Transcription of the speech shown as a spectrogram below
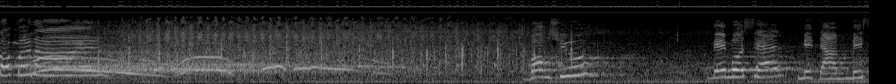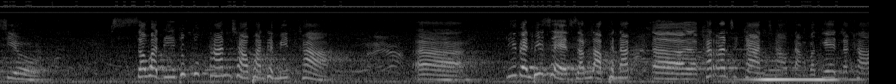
ตบมือหน่อย Bonjour, Mesdemoiselles, Mesdames, Messieurs สวัสดีทุกๆทท่านชาวพันธมิตรค่ะนี่เป็นพิเศษสำหรับพนักข้าราชการชาวต่างประเทศนะคะ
